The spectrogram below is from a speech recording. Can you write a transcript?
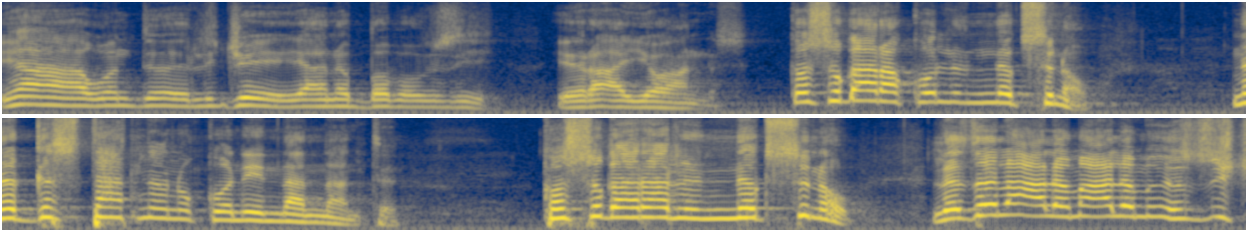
ያ ወንድ ልጄ ያነበበው እዚህ የራእይ ዮሐንስ ከእሱ ጋር እኮ ልነግስ ነው። ነገስታት ነን እኮ እኔና እናንተ ከእሱ ጋር ልነግስ ነው። ለዘላለም ዓለም እዚች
